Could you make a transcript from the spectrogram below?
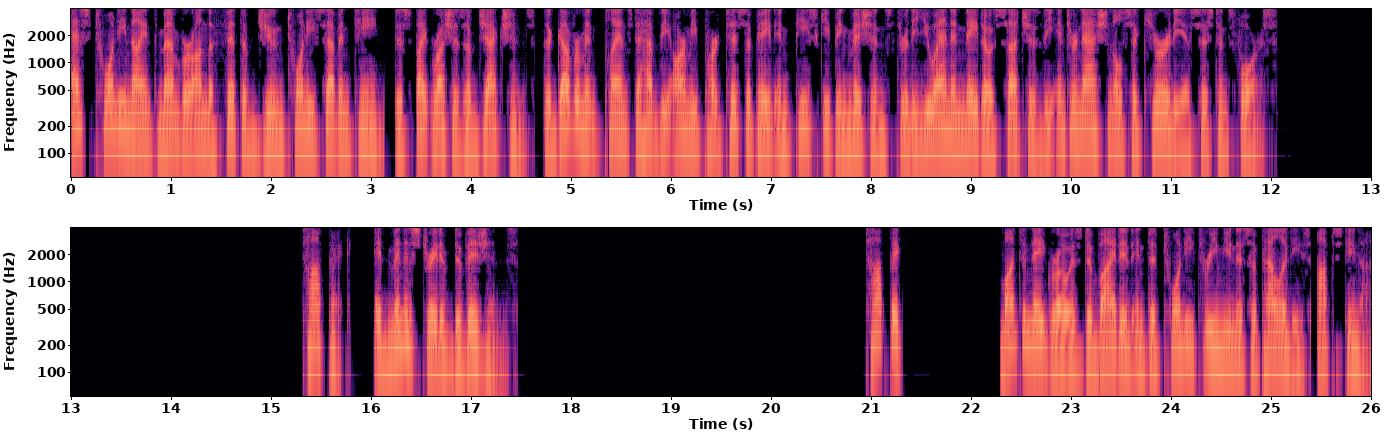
29th member on 5 June 2017. Despite Russia's objections, the government plans to have the army participate in peacekeeping missions through the UN and NATO such as the International Security Assistance Force. Administrative divisions. Montenegro is divided into 23 municipalities Opština.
